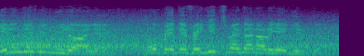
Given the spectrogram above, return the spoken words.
Yerinde bir müdahale. Top hedefe gitmeden araya girdi.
